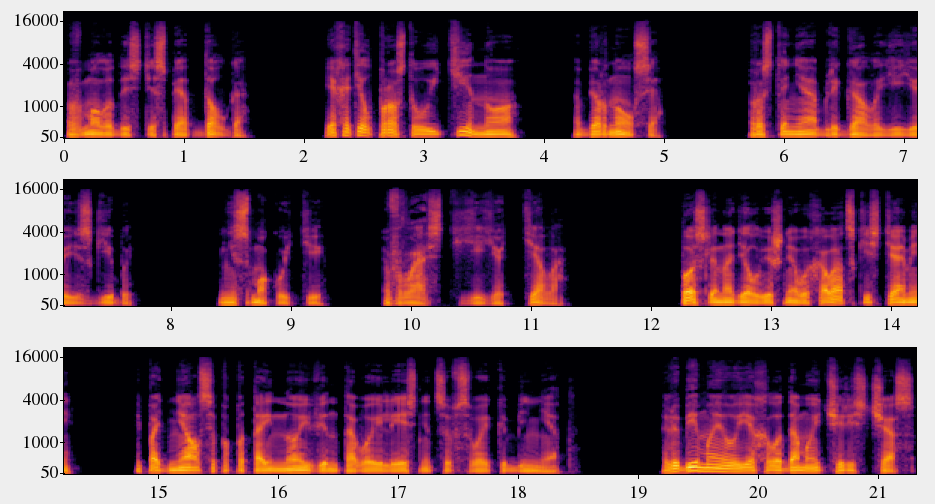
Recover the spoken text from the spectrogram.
В молодости спят долго. Я хотел просто уйти, но обернулся. Простыня облегала ее изгибы. Не смог уйти. Власть ее тела. После надел вишневый халат с кистями и поднялся по потайной винтовой лестнице в свой кабинет. Любимая уехала домой через час.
